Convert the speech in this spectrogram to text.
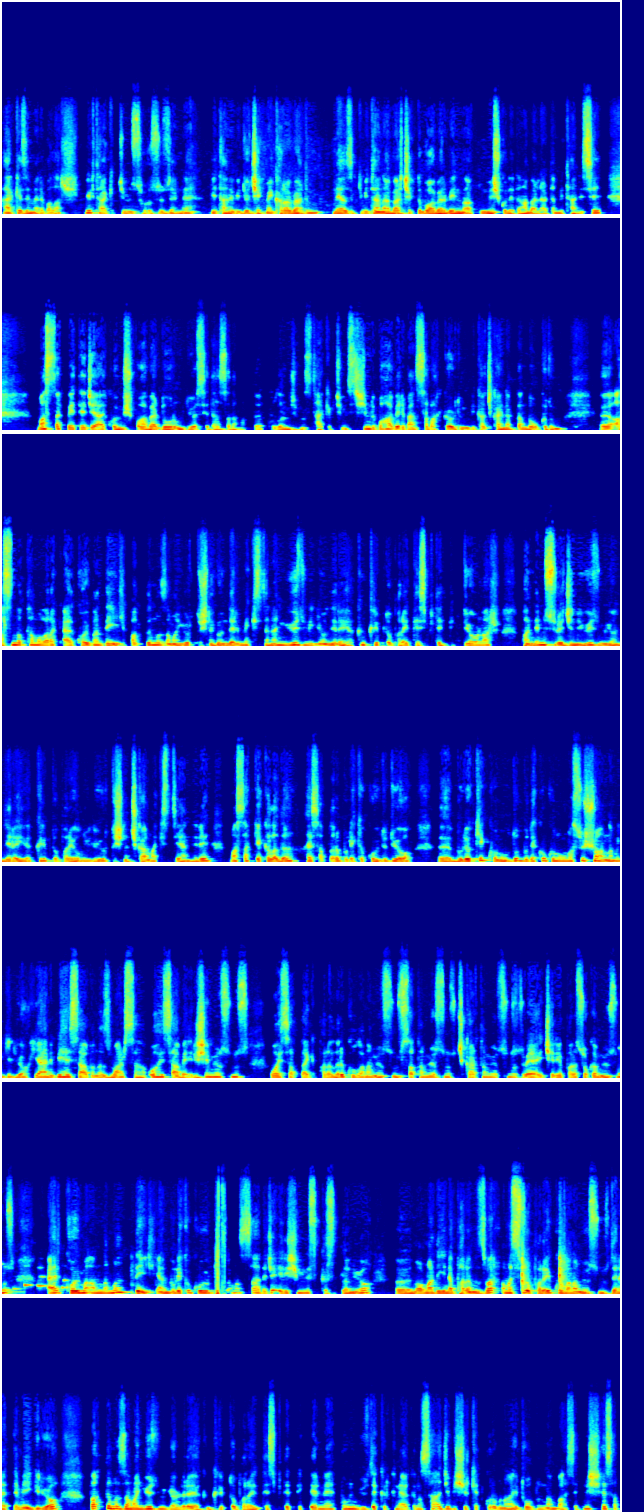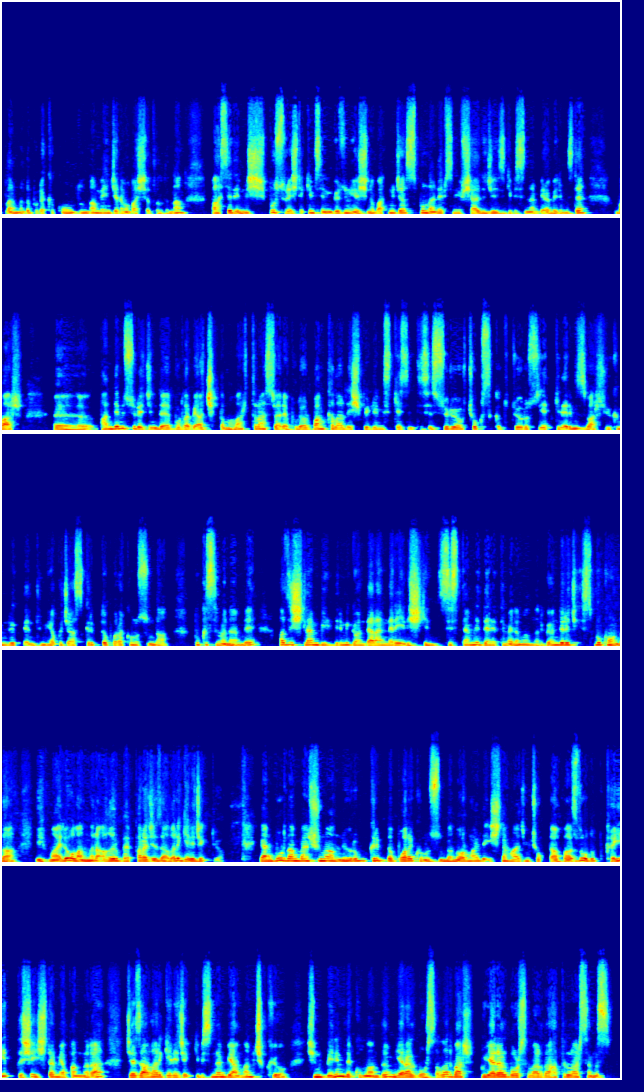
Herkese merhabalar. Bir takipçimin sorusu üzerine bir tane video çekmeye karar verdim. Ne yazık ki bir tane haber çıktı. Bu haber benim aklımı meşgul eden haberlerden bir tanesi. Maslak BTCL koymuş. Bu haber doğru mu diyor Seda Sadamatlı kullanıcımız, takipçimiz. Şimdi bu haberi ben sabah gördüm. Birkaç kaynaktan da okudum. Aslında tam olarak el koyma değil. Baktığımız zaman yurt dışına gönderilmek istenen 100 milyon liraya yakın kripto parayı tespit ettik diyorlar. Pandemi sürecinde 100 milyon lirayı kripto para yoluyla yurt dışına çıkarmak isteyenleri Masak yakaladı, hesaplara bloke koydu diyor. Bloke konuldu. Bloke konulması şu anlama geliyor. Yani bir hesabınız varsa o hesaba erişemiyorsunuz. O hesaptaki paraları kullanamıyorsunuz, satamıyorsunuz, çıkartamıyorsunuz veya içeriye para sokamıyorsunuz el koyma anlamı değil. Yani bloke koyulduğu zaman sadece erişiminiz kısıtlanıyor. Ee, normalde yine paranız var ama siz o parayı kullanamıyorsunuz. Denetlemeye giriyor. Baktığımız zaman 100 milyon liraya yakın kripto parayı tespit ettiklerini, bunun %40'ına yakının sadece bir şirket grubuna ait olduğundan bahsetmiş. Hesaplarına da bloke konulduğundan ve inceleme başlatıldığından bahsedilmiş. Bu süreçte kimsenin gözünün yaşına bakmayacağız. Bunların hepsini ifşa edeceğiz gibisinden bir haberimiz de var. Pandemi sürecinde burada bir açıklama var. Transfer yapılıyor. Bankalarla işbirliğimiz kesintisi sürüyor. Çok sıkı tutuyoruz. Yetkilerimiz var. Yükümlülük denetimi yapacağız. Kripto para konusunda bu kısım önemli. Az işlem bildirimi gönderenlere ilişkin sistemli denetim elemanları göndereceğiz. Bu konuda ihmali olanlara ağır para cezaları gelecek diyor. Yani buradan ben şunu anlıyorum. Kripto para konusunda normalde işlem hacmi çok daha fazla olup kayıt dışı işlem yapanlara cezalar gelecek gibisinden bir anlam çıkıyor. Şimdi benim de kullandığım yerel borsalar var. Bu yerel borsalarda hatırlarsanız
